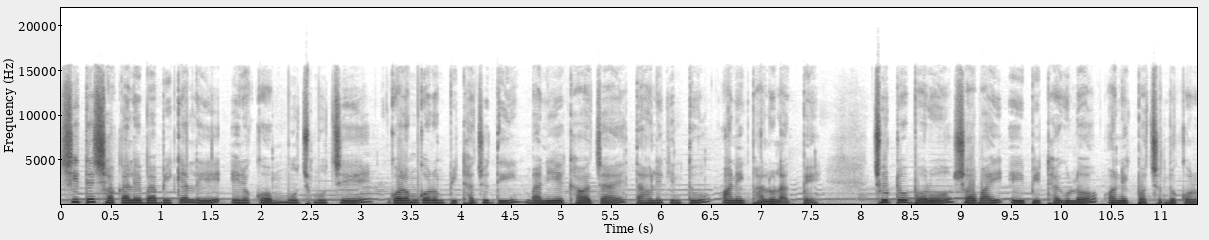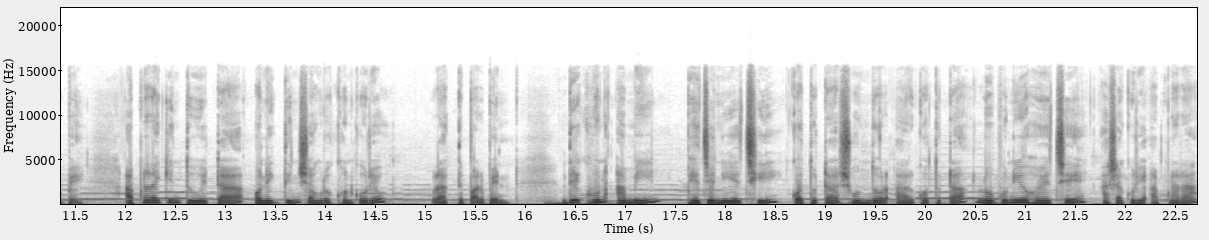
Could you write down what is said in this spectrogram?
শীতের সকালে বা বিকালে এরকম মুচমুচে গরম গরম পিঠা যদি বানিয়ে খাওয়া যায়, তাহলে কিন্তু অনেক ভালো লাগবে। ছোট, বড় সবাই এই পিঠাগুলো অনেক পছন্দ করবে। আপনারা কিন্তু এটা অনেক দিন সংরক্ষণ করেও রাখতে পারবেন। দেখুন, আমি ভেজে নিয়েছি কতটা সুন্দর আর কতটা লোভনীয় হয়েছে, আশা করি আপনারা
